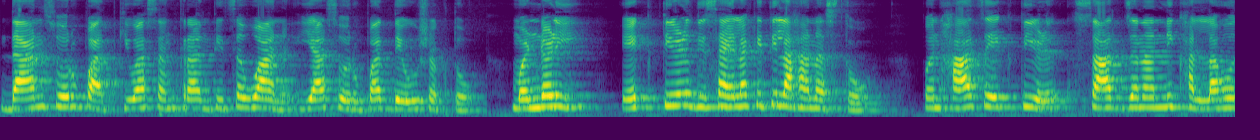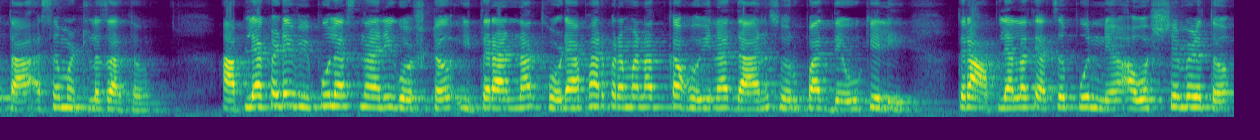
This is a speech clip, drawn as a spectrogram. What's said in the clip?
दान स्वरूपात किंवा संक्रांतीचं वान या स्वरूपात देऊ शकतो. मंडळी एक तीळ दिसायला किती लहान असतो पण हाच एक तीळ सात जणांनी खाल्ला होता असं म्हटलं जातं. आपल्याकडे विपुल असणारी गोष्ट इतरांना थोड्याफार प्रमाणात का होईना दान स्वरूपात देऊ केली तर आपल्याला त्याचं पुण्य अवश्य मिळतं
